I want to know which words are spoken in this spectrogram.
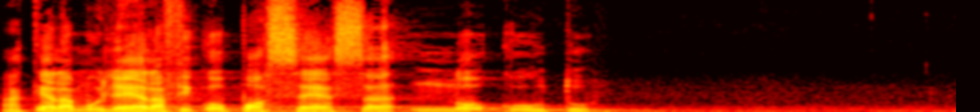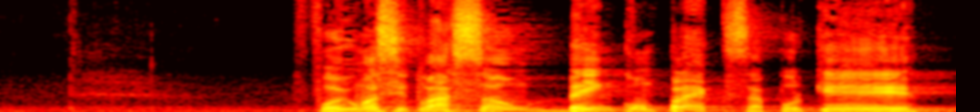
aquela mulher ela ficou possessa no culto. Foi uma situação bem complexa, porque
